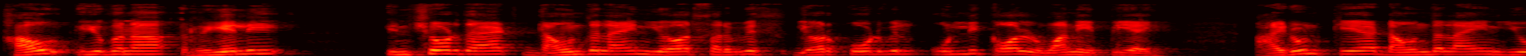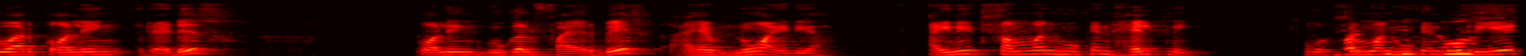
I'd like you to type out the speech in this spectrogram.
how you gonna really ensure that down the line your service your code will only call one api i don't care down the line you are calling redis calling google firebase i have no idea i need someone who can help me so But someone who can use- create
